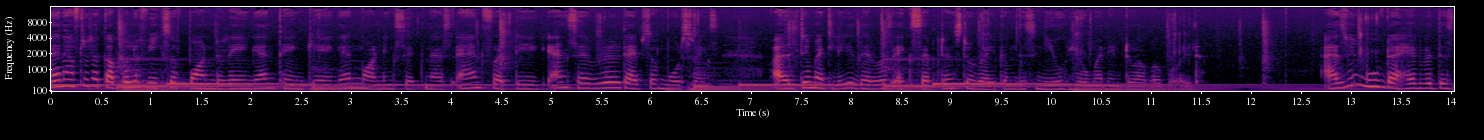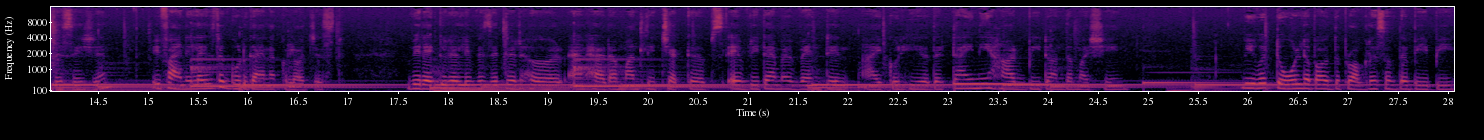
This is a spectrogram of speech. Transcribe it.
Then, after a couple of weeks of pondering and thinking, and morning sickness and fatigue, and several types of mood swings, ultimately there was acceptance to welcome this new human into our world. As we moved ahead with this decision, we finalized a good gynecologist. We regularly visited her and had our monthly checkups. Every time I went in, I could hear the tiny heartbeat on the machine we were told about the progress of the baby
